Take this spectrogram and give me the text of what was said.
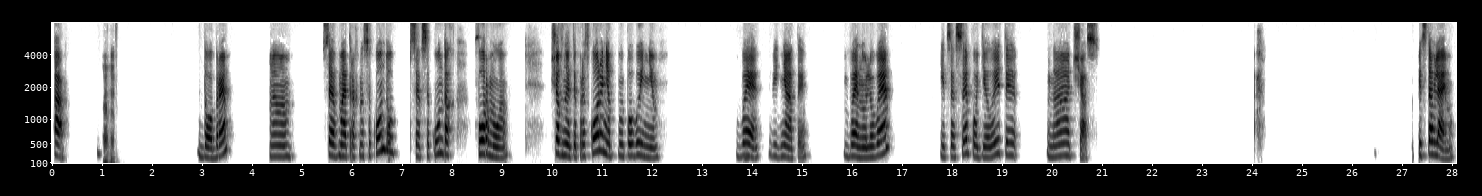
А, Ага. добре. Е, Все в метрах на секунду, все в секундах. Формула. Щоб знайти прискорення, ми повинні В відняти В нульове, і це все поділити на час. Підставляємо.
